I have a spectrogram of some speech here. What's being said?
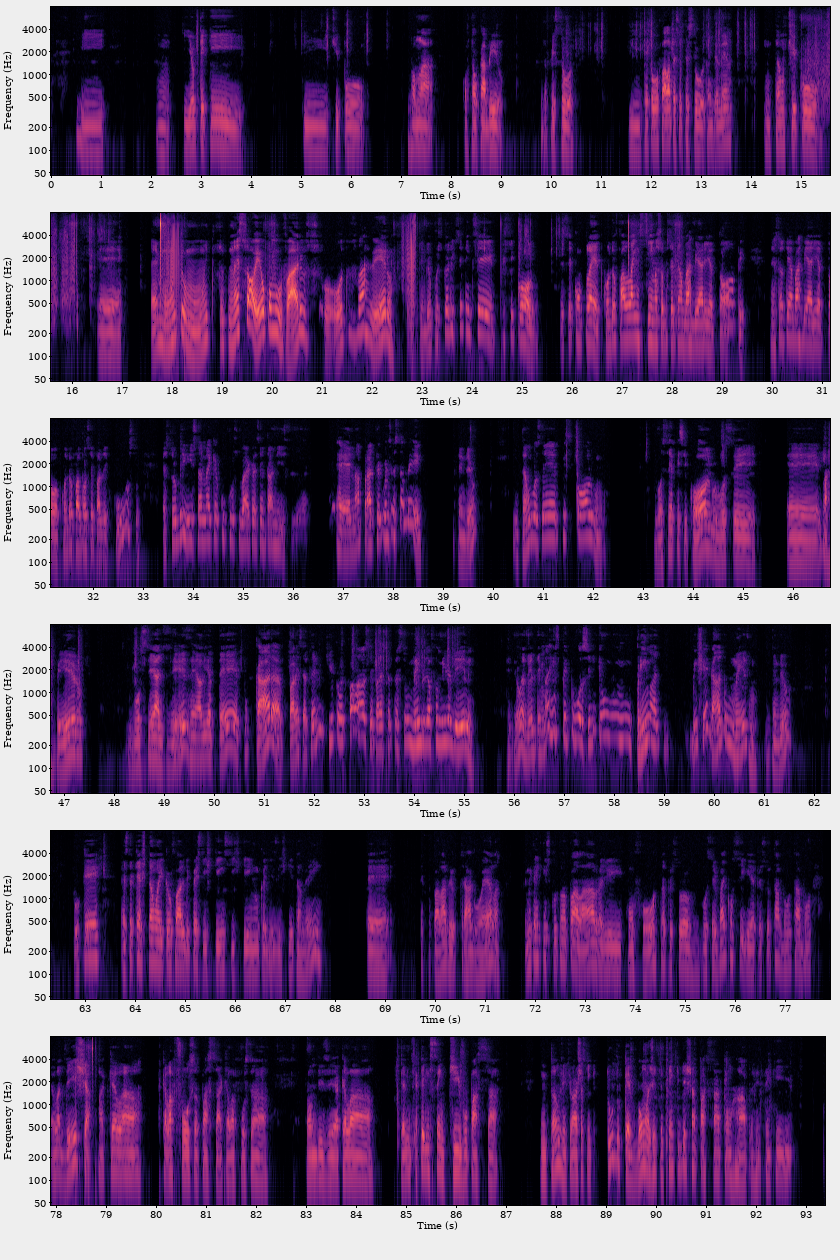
e e eu ter que que tipo, vamos lá, cortar o cabelo da pessoa. E o que é que eu vou falar para essa pessoa, tá entendendo? Então, tipo, é, é muito, muito. Não é só eu, como vários outros barbeiros. Entendeu? Por isso que eu digo que você tem que ser psicólogo. Você ser completo. Quando eu falo lá em cima sobre você ter uma barbearia top, não é só ter a barbearia top. Quando eu falo para você fazer curso, é sobre isso, né? mas que o curso vai acrescentar nisso? É na prática que você saber, entendeu? Então você é psicólogo, você é psicólogo, você é barbeiro, você às vezes é ali até o cara, parece até mentir que eu vou te falar, você parece até ser um membro da família dele, Entendeu? Às vezes ele tem mais respeito por você do que um, um primo bem chegado mesmo, entendeu? Porque essa questão aí que eu falo de persistir, insistir e nunca desistir também, é, essa palavra eu trago ela. Muita gente que escuta uma palavra de conforto, a pessoa, você vai conseguir, a pessoa tá bom, tá bom. Ela deixa aquela aquela força passar, aquela força, vamos dizer, aquela aquele, aquele incentivo passar. Então, gente, eu acho assim que tudo que é bom a gente tem que deixar passar tão rápido, a gente tem que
